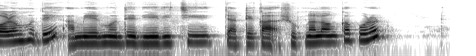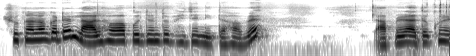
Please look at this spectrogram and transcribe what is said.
গরম হতে আমি এর মধ্যে দিয়ে দিচ্ছি চারটে শুকনো লঙ্কা পোড়ন শুকনো লঙ্কাটা লাল হওয়া পর্যন্ত ভেজে নিতে হবে। আপনারা এতক্ষণে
